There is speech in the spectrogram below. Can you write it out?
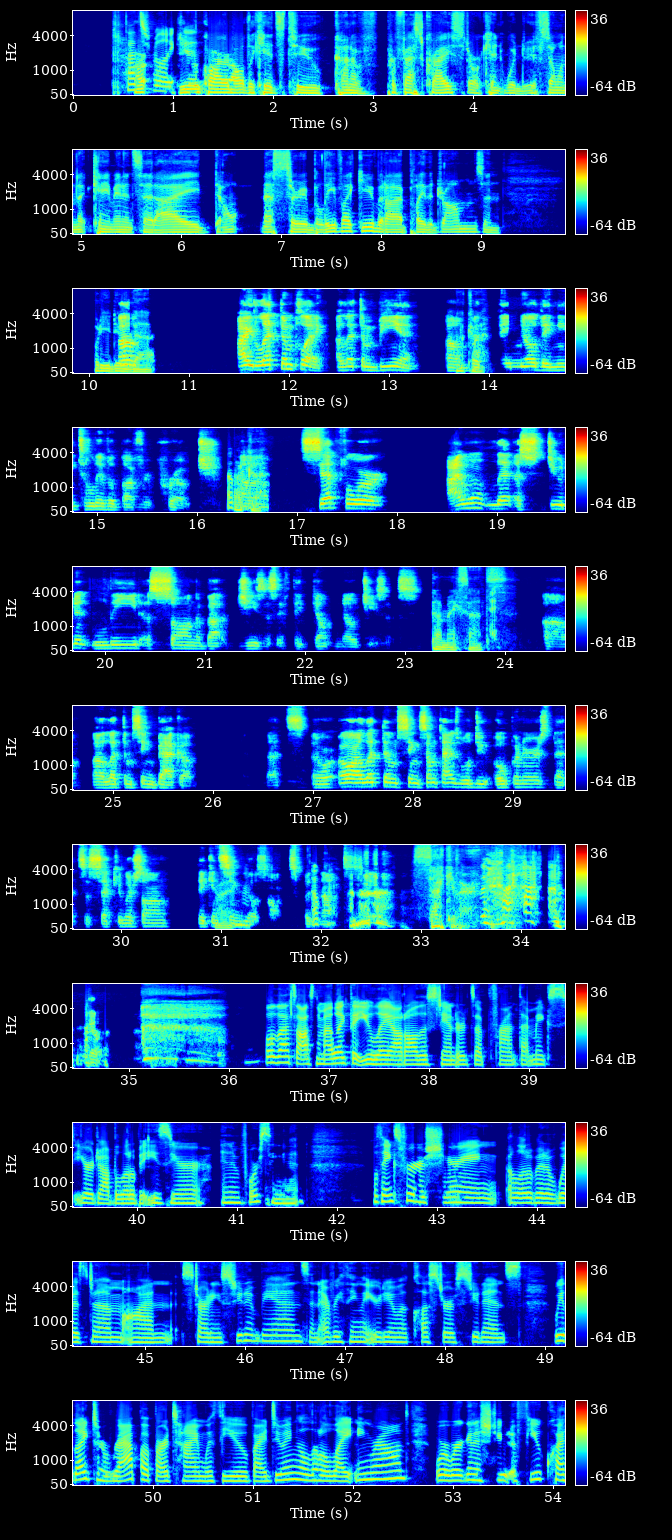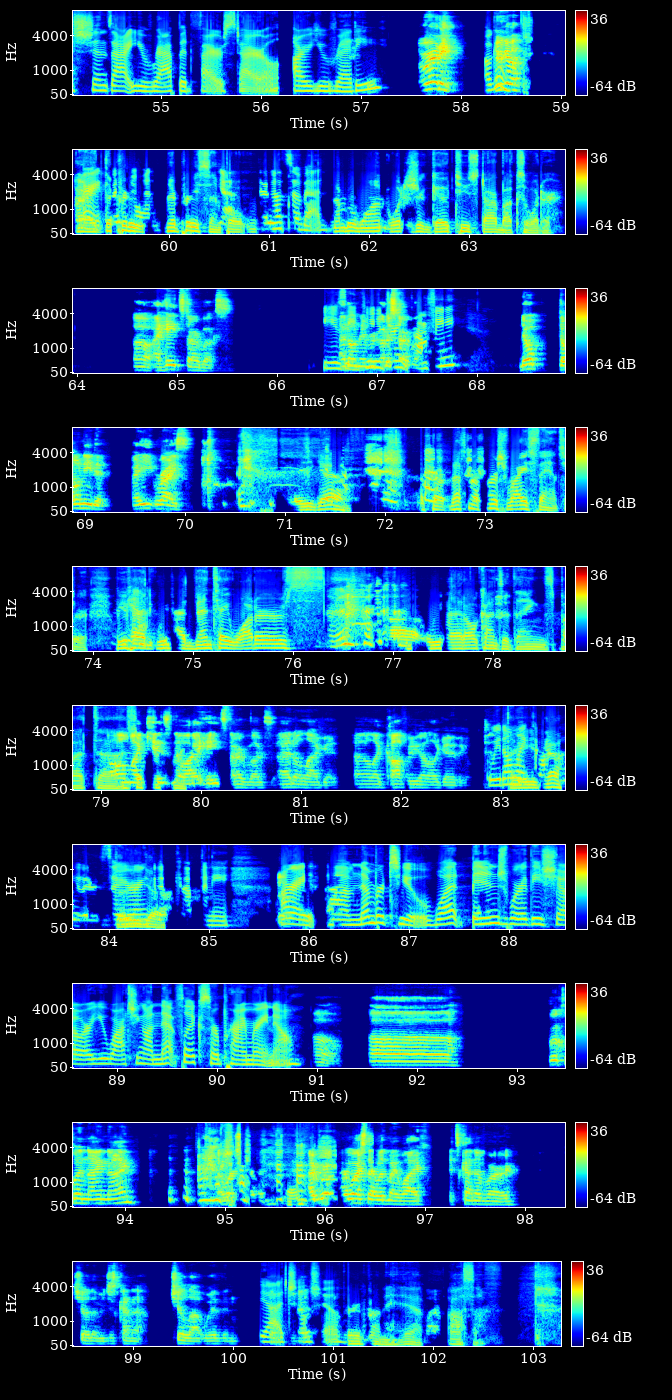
That's Are- really do you require all the kids to kind of profess Christ, or can would if someone that came in and said, "I don't necessarily believe like you, but I play the drums," and what do you do with Um, that? I let them play. I let them be in, um, Okay. but they know they need to live above reproach. Okay. Okay. Um, except for, I won't let a student lead a song about Jesus if they don't know Jesus. That makes sense. Um, I'll let them sing backup. That's or, or I'll let them sing. Sometimes we'll do openers. That's a secular song. They can Right. sing those songs, but Okay. not. Secular. well, that's awesome. I like that you lay out all the standards up front. That makes your job a little bit easier in enforcing it. Well, thanks for sharing a little bit of wisdom on starting student bands and everything that you're doing with cluster of students. We'd like to wrap up our time with you by doing a little lightning round where we're going to shoot a few questions at you rapid fire style. Are you ready? I'm ready. Okay. Here we go. All All right, right, they're pretty. one. They're pretty simple. They're not so bad. Number one, what is your go-to Starbucks order? Oh, I hate Starbucks. Easy. don't Do ever you drink Starbucks. coffee? Nope, don't need it. I eat rice. There you go. That's my first rice answer. We've Yeah. had we've had venti waters. Uh, we've had all kinds of things, but uh, All my so- kids know I hate Starbucks. I don't like it. I don't like coffee. I don't like anything. we don't There like coffee go. either, so There you're in go. good company. All right. Um, number two, what binge worthy show are you watching on Netflix or Prime right now? Oh, uh, Brooklyn Nine Nine. I watched. I, I watched that with my wife. It's kind of our show that we just kind of chill out with and yeah, Yeah. chill show. Very funny. Yeah. Awesome.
